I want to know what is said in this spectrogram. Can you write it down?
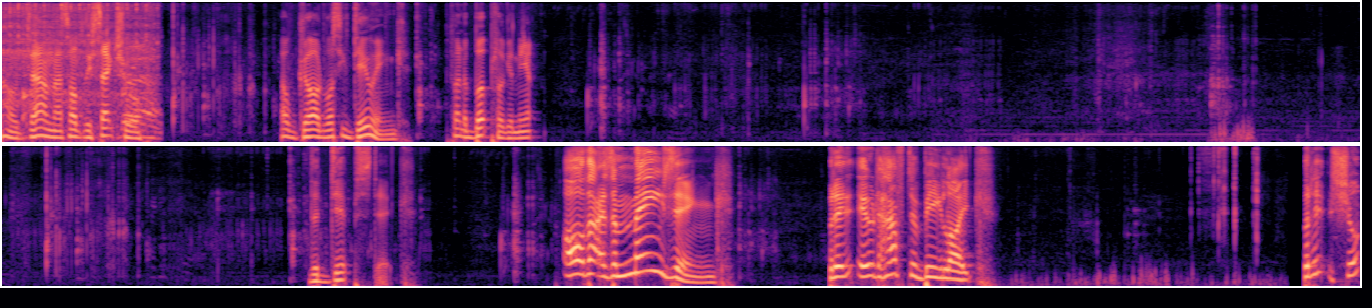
oh damn that's oddly sexual oh god what's he doing putting a butt plug in the the dipstick. Oh, that is amazing. But it, it would have to be like. But it should.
